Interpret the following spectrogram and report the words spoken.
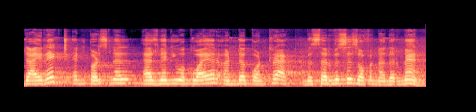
direct and personal as when you acquire under contract the services of another man.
